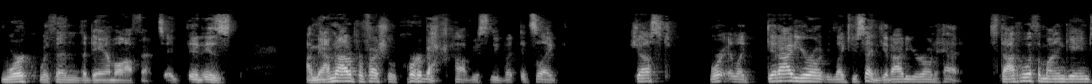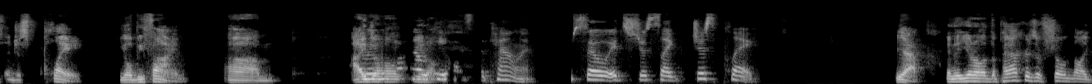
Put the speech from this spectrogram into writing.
work within the damn offense. It, it is. I mean, I'm not a professional quarterback, obviously, but it's like just work. Like get out of your own. Like you said, get out of your own head. Stop it with the mind games and just play. You'll be fine. Um, I, I mean, don't. You know, he has the talent, so it's just like just play. Yeah, and you know the Packers have shown like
